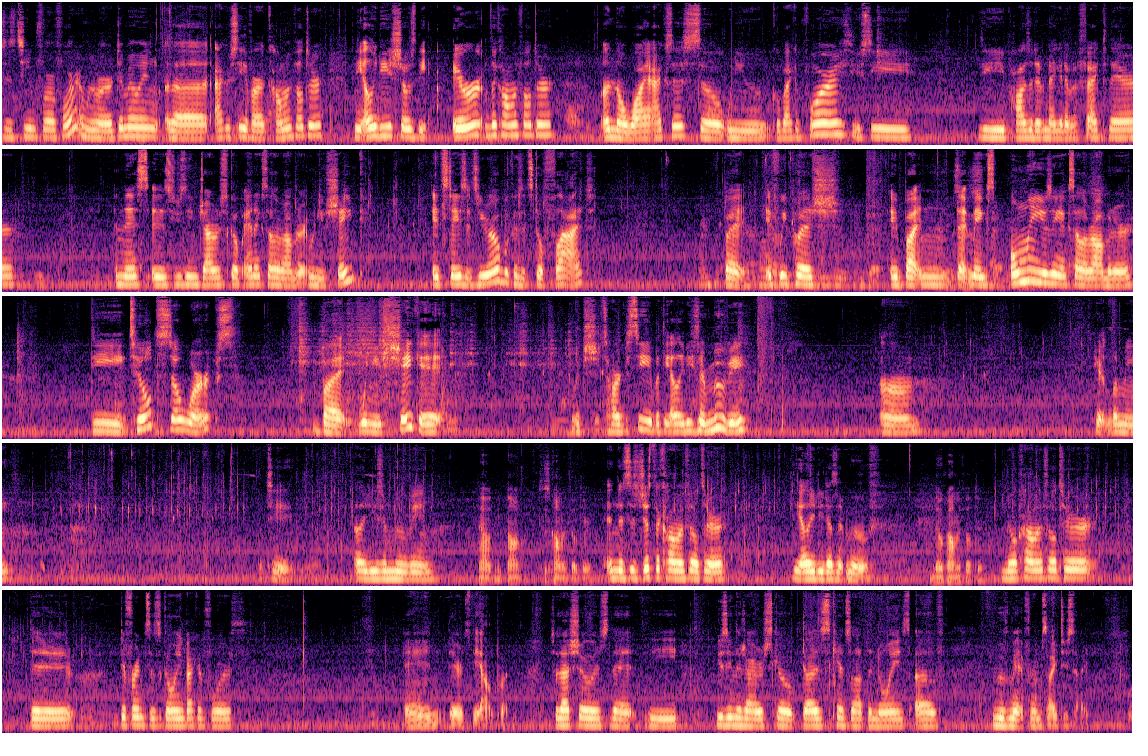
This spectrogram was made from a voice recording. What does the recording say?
This is Team 404, and we were demoing the accuracy of our Kalman filter. The LED shows the error of the Kalman filter on the y-axis, so when you go back and forth, you see the positive negative effect there. And this is using gyroscope and accelerometer. And When you shake, it stays at zero because it's still flat. But if we push a button that makes only using accelerometer, the tilt still works, but when you shake it, which it's hard to see, but the LEDs are moving. Um, here, let me see. LEDs are moving, Now, not this is Kalman filter. and this is just the Kalman filter. The LED doesn't move. No Kalman filter. No Kalman filter. The difference is going back and forth. And there's the output. So that shows that the using the gyroscope does cancel out the noise of movement from side to side.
